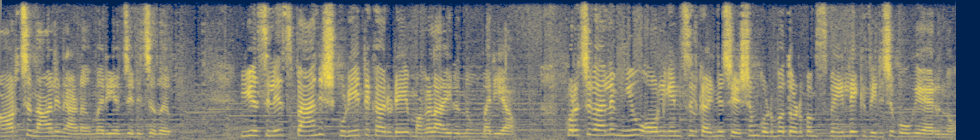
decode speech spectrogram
മാർച്ച് നാലിനാണ് മരിയ ജനിച്ചത്. യു എസിലെ സ്പാനിഷ് കുടിയേറ്റക്കാരുടെ മകളായിരുന്നു മരിയ. കുറച്ചുകാലം ന്യൂ ഓർലിയൻസിൽ കഴിഞ്ഞ ശേഷം കുടുംബത്തോടൊപ്പം സ്പെയിനിലേക്ക് തിരിച്ചു പോവുകയായിരുന്നു.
